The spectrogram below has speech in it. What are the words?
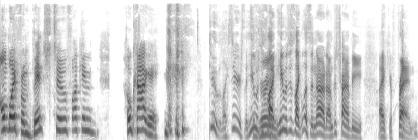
homeboy from bench to fucking Hokage. dude, like seriously, he It's was just like he was just like, listen, Naruto, I'm just trying to be like your friend,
